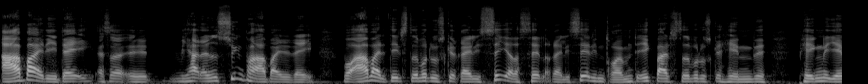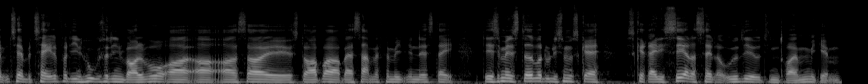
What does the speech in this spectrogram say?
arbejde i dag, altså øh, vi har et andet syn på arbejde i dag, hvor arbejde det er et sted, hvor du skal realisere dig selv og realisere dine drømme. Det er ikke bare et sted, hvor du skal hente pengene hjem til at betale for din hus og din Volvo, og, og, og så øh, stå op og være sammen med familien næste dag. Det er simpelthen et sted, hvor du ligesom skal, skal realisere dig selv og udleve dine drømme igennem.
